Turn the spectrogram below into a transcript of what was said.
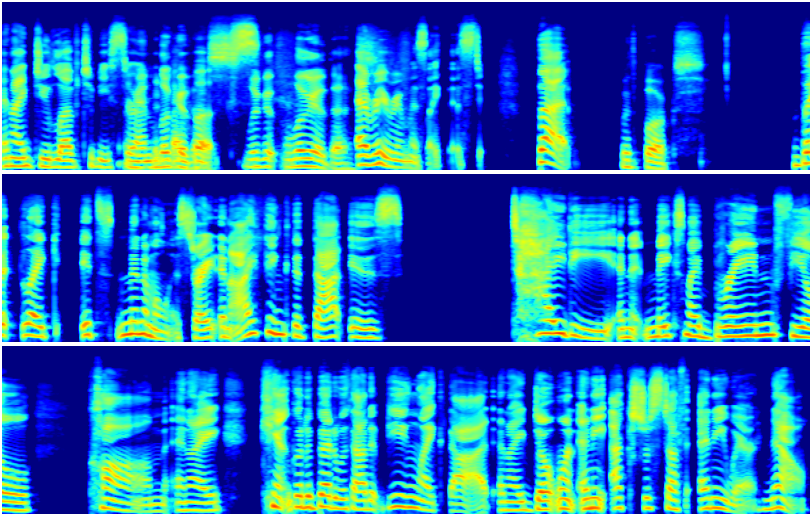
And I do love to be I mean, surrounded look by at books. this. Look at look at this. Every room is like this too, but with books. but like it's minimalist, right? And I think that that is tidy, and it makes my brain feel calm, and I can't go to bed without it being like that, and I don't want any extra stuff anywhere. Now,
